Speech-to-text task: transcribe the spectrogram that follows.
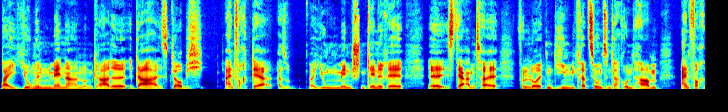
bei jungen Männern und gerade da ist, glaube ich, einfach der, also bei jungen Menschen generell äh, ist der Anteil von Leuten, die einen Migrationshintergrund haben, einfach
